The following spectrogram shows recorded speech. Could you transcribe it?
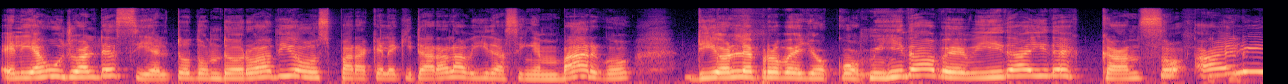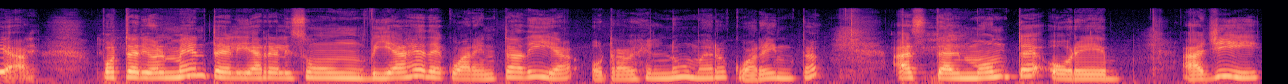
Elías huyó al desierto donde oró a Dios para que le quitara la vida. Sin embargo, Dios le proveyó comida, bebida y descanso a Elías. Posteriormente, Elías realizó un viaje de 40 días, otra vez el número 40, hasta el monte Oreb. Allí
